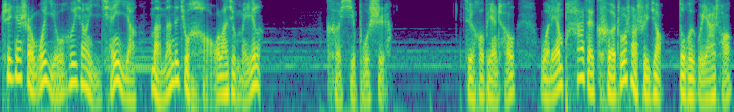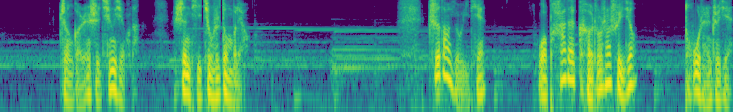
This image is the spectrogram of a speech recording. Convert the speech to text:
这件事我以为会像以前一样，慢慢的就好了，就没了。可惜不是啊，最后变成我连趴在课桌上睡觉都会鬼压床，整个人是清醒的，身体就是动不了。直到有一天，我趴在课桌上睡觉，突然之间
